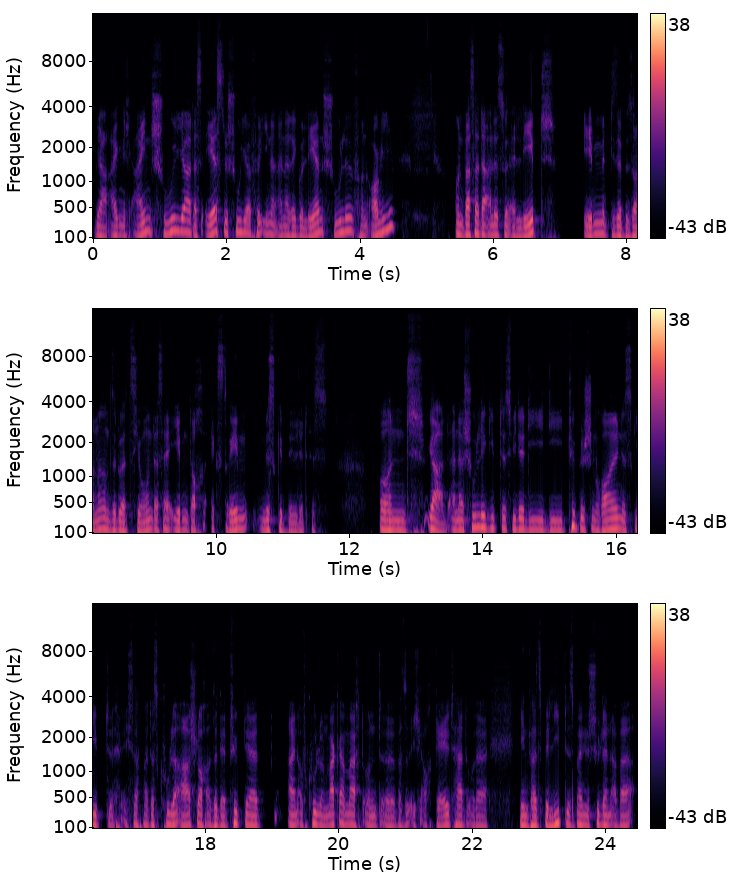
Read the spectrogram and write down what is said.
ja, eigentlich ein Schuljahr, das erste Schuljahr für ihn an einer regulären Schule von Oggi und was er da alles so erlebt, eben mit dieser besonderen Situation, dass er eben doch extrem missgebildet ist. Und ja, an der Schule gibt es wieder die, die typischen Rollen. Es gibt, ich sag mal, das coole Arschloch, also der Typ, der einen auf cool und macker macht und äh, was weiß ich auch Geld hat oder jedenfalls beliebt ist bei den Schülern, aber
